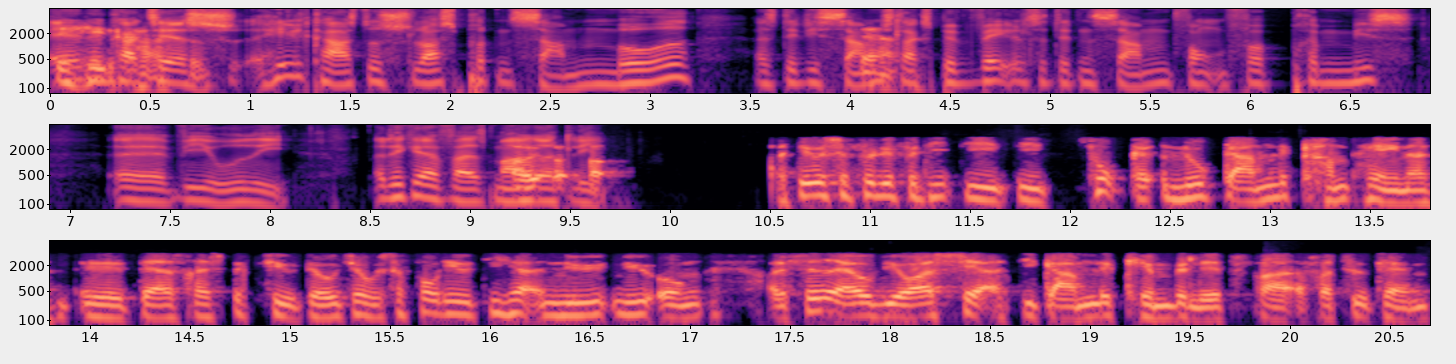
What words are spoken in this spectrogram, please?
alle karakterer, castet. hele castet slås på den samme måde. Altså det er de samme ja. slags bevægelser, det er den samme form for præmis, øh, vi er ude i. Og det kan jeg faktisk meget og, godt lide. Og, og det er jo selvfølgelig, fordi de, de to nu gamle kampagner, øh, deres respektive dojo, så får de jo de her nye, nye unge. Og det fede er jo, at vi jo også ser de gamle kæmpe lidt fra, fra tid til anden.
